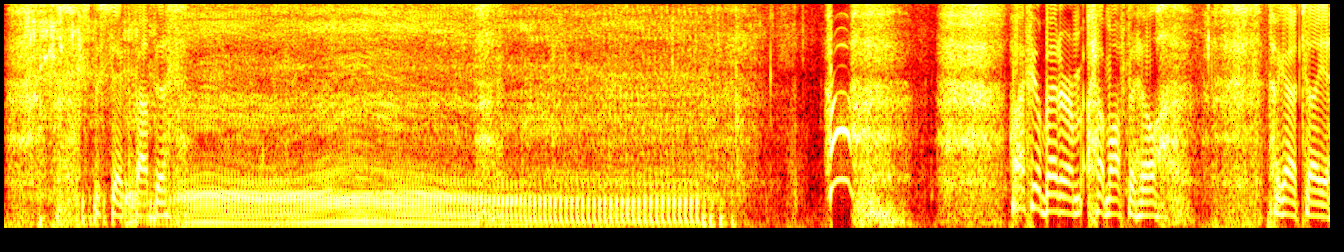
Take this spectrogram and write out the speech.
Let's be safe about this. Oh, I feel better. I'm, I'm off the hill. I gotta tell you.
